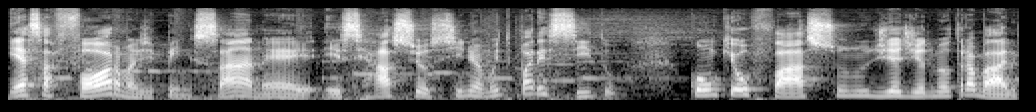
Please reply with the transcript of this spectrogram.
essa forma de pensar, né, esse raciocínio é muito parecido com o que eu faço no dia a dia do meu trabalho.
